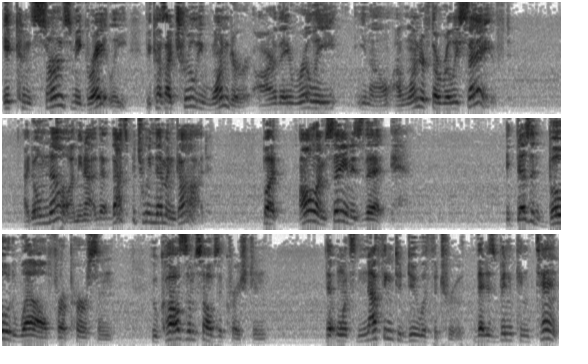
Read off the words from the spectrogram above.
It concerns me greatly because I truly wonder are they really you know, I wonder if they're really saved. I don't know. I mean, I, that's between them and God. But all I'm saying is that it doesn't bode well for a person who calls themselves a Christian that wants nothing to do with the truth, that has been content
